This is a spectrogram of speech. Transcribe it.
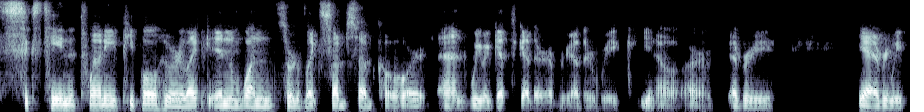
16 to 20 people who are like in one sort of like sub sub cohort and we would get together every other week you know or every yeah every week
